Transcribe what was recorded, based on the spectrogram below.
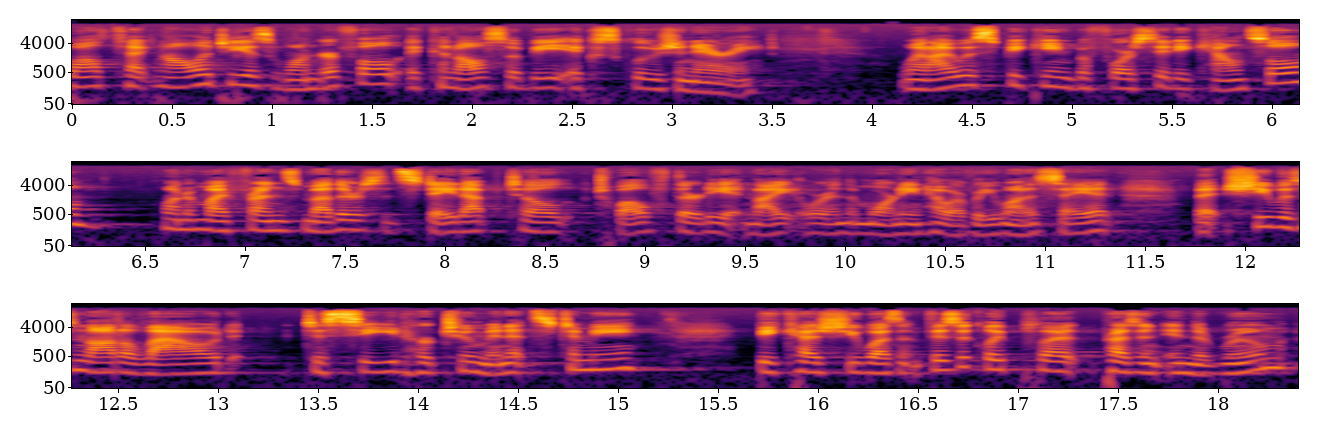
While technology is wonderful, it can also be exclusionary. When I was speaking before City Council, one of my friend's mothers had stayed up till 12:30 at night or in the morning, however you want to say it, but she was not allowed to cede her 2 minutes to me because she wasn't physically ple- present in the room,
